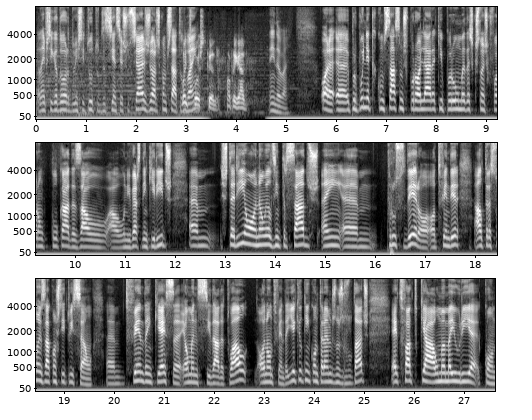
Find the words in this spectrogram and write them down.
ele é investigador do Instituto de Ciências Sociais. Jorge, como está? Tudo bem? Muito disposto, Pedro. Obrigado. Ainda bem. Ora, eh, eu propunha que começássemos por olhar aqui para uma das questões que foram colocadas ao, ao universo de inquiridos. Um, estariam ou não eles interessados em. Um, proceder ou, ou, defender alterações à Constituição. Defendem que essa é uma necessidade atual ou não defendem? E aquilo que encontramos nos resultados é de facto, que há uma maioria com,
